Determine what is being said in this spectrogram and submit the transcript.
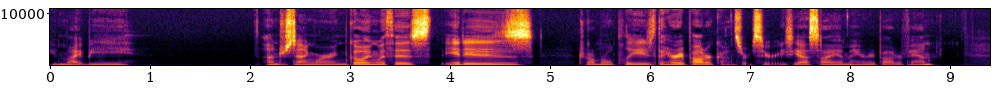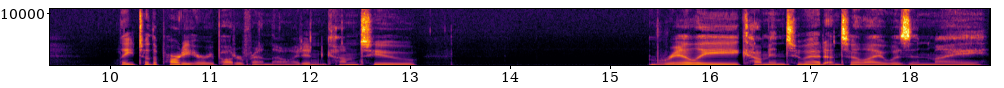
You might be understanding where I'm going with this, it is, drumroll please, the Harry Potter concert series. Yes, I am a Harry Potter fan. Late to the party, Harry Potter fan, though. I didn't come to really come into it until I was in my,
